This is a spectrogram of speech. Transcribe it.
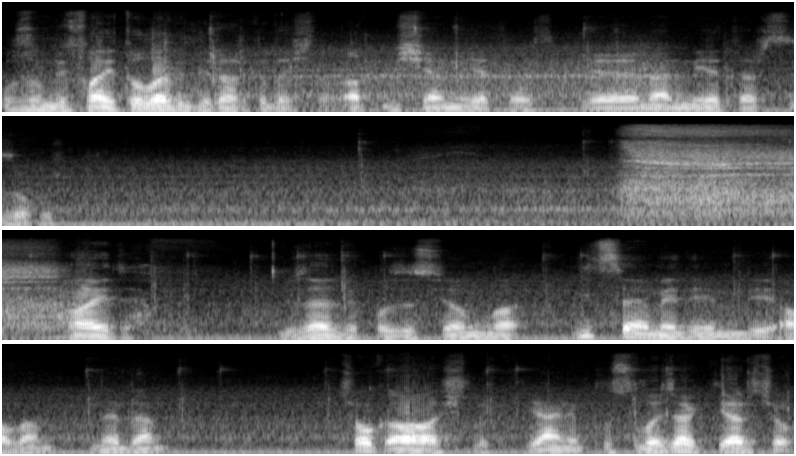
Uzun bir fight olabilir arkadaşlar. 60 mermi yetersiz, e, mermi yetersiz olur. Haydi. Güzel bir pozisyonla. Hiç sevmediğim bir alan. Neden? Çok ağaçlık. Yani pusulacak yer çok.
